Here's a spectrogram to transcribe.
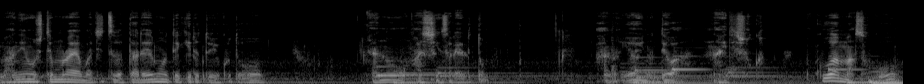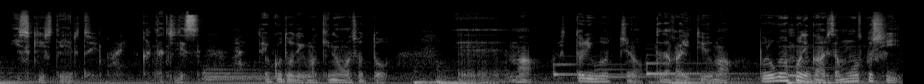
真似をしてもらえば実は誰もできるということをあの発信されるとあの良いのではないでしょうか僕はまあそこを意識しているという形です。はい、ということで、まあ、昨日はちょっと、えー、まあ一人ぼっちの戦いという、まあ、ブログの方に関してはもう少し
